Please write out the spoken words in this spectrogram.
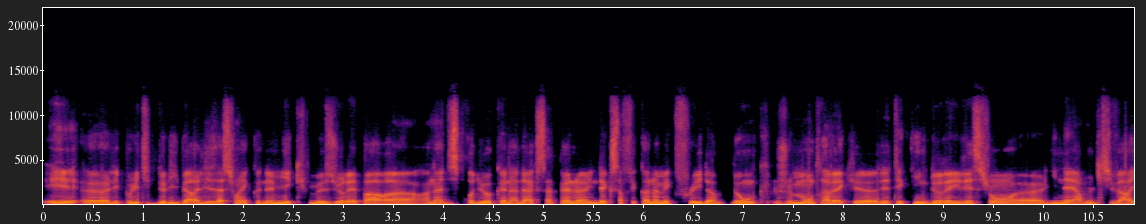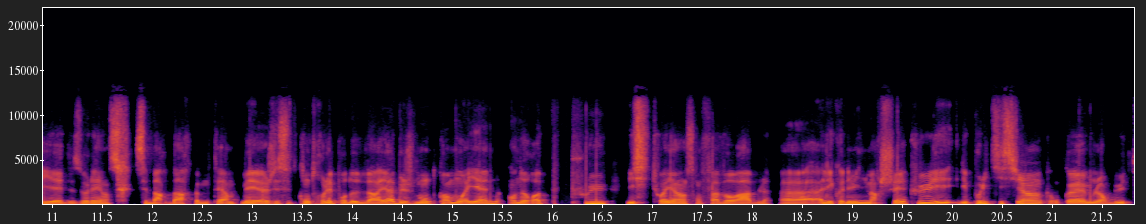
et euh, les politiques de libéralisation économique mesurées par euh, un indice produit au Canada qui s'appelle Index of Economic Freedom. Donc, je montre avec euh, des techniques de régression linéaire multivariée, désolé, hein, c'est barbare comme terme, mais j'essaie de contrôler pour d'autres variables et je montre qu'en moyenne, en Europe, plus les citoyens sont favorables à l'économie de marché, plus les, politiciens qui ont quand même leur but,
